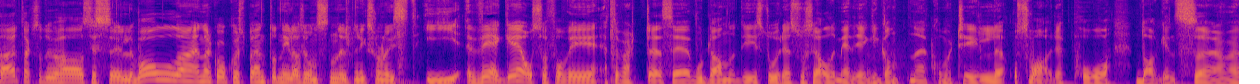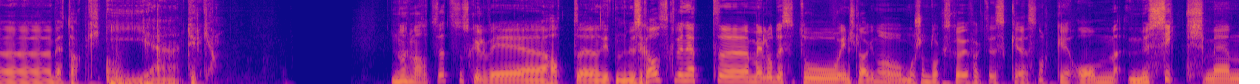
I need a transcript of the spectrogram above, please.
der. Takk skal du ha, Sissel Wold, NRK-korrespondent, og Nilas Johnsen, utenriksjournalist i VG. Og så får vi etter hvert se hvordan de store sosiale mediegigantene kommer til å svare på dagens eh, vedtak i eh, Tyrkia. Normalt sett så skulle vi hatt en liten musikalsk vignett eh, mellom disse to innslagene, og morsomt nok skal vi faktisk snakke om musikk, men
